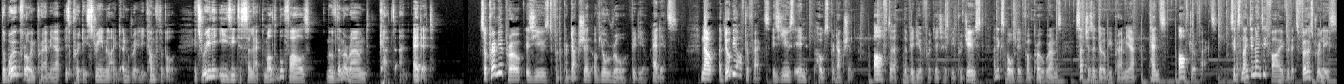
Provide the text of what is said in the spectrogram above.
The workflow in Premiere is pretty streamlined and really comfortable. It's really easy to select multiple files, move them around, cut and edit. So Premiere Pro is used for the production of your raw video edits. Now, Adobe After Effects is used in post-production, after the video footage has been produced and exported from programs such as Adobe Premiere, hence After Effects. Since 1995 with its first release,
